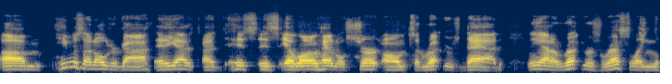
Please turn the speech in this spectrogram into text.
Um, he was an older guy, and he had a, his his a long handled shirt on. It said Rutgers Dad, and he had a Rutgers wrestling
